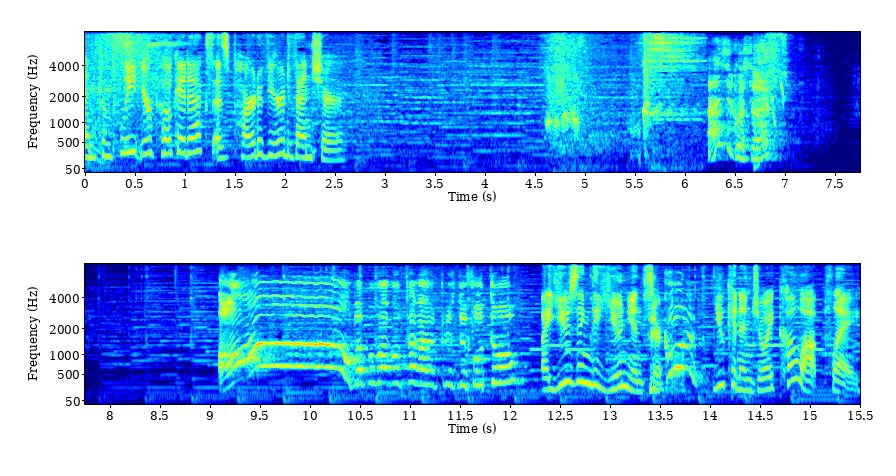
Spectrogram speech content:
And complete your Pokedex as part of your adventure. Ah, c'est quoi ça va pouvoir refaire un plus de photos. By using the Union Circle, cool. you can enjoy co-op play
